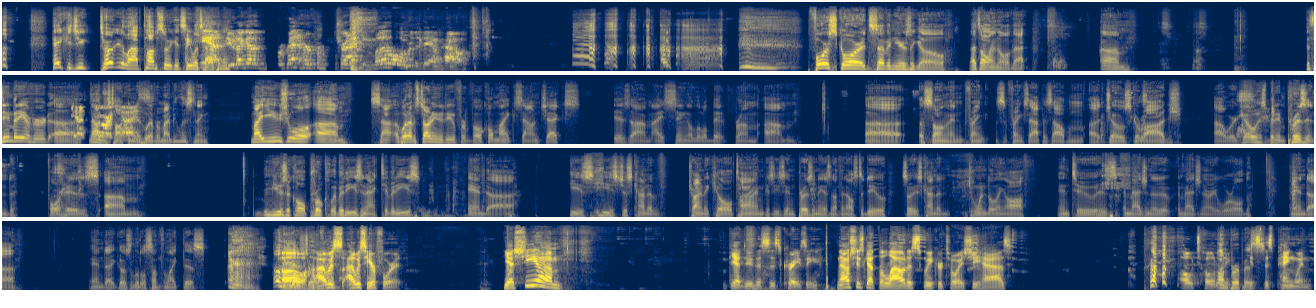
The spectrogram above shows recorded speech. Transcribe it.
Hey, could you turn your laptop so we can see I what's happening? dude. I gotta prevent her from tracking mud all over the damn house. Four score and seven years ago. That's all I know of that. Um, has anybody ever heard? Uh, Yeah, now I'm just talking to whoever might be listening. My usual um, sound. What I'm starting to do for vocal mic sound checks is um, I sing a little bit from um, uh, a song on Frank Frank Zappa's album, uh, Joe's Garage, uh, where Joe has been imprisoned for his um, musical proclivities and activities, and uh, he's he's just kind of trying to kill time because he's in prison. He has nothing else to do, so he's kind of dwindling off into his imaginative imaginary world, and uh, and uh, it goes a little something like this. oh, Oh, I was I was here for it. Yeah, she um Yeah, dude, this is crazy. Now she's got the loudest squeaker toy she has. oh, totally. On purpose. It's this penguin.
